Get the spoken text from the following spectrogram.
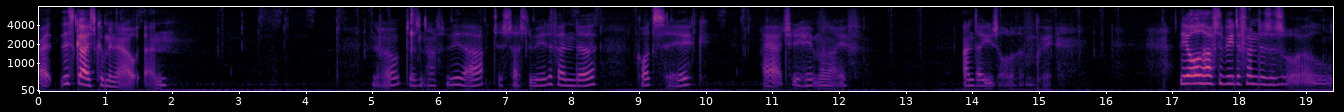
Right, this guy's coming out then. No, doesn't have to be that. Just has to be a defender. God's sake. I actually hate my life. And I use all of them. Great. They all have to be defenders as well.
